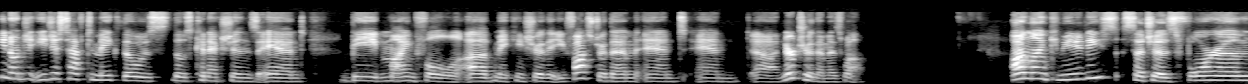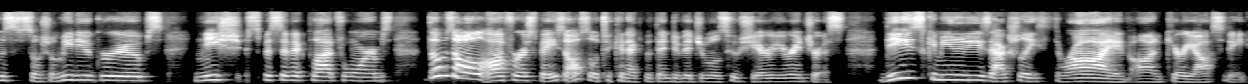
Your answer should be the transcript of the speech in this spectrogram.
you know you just have to make those those connections and be mindful of making sure that you foster them and and uh, nurture them as well Online communities such as forums, social media groups, niche specific platforms, those all offer a space also to connect with individuals who share your interests. These communities actually thrive on curiosity,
